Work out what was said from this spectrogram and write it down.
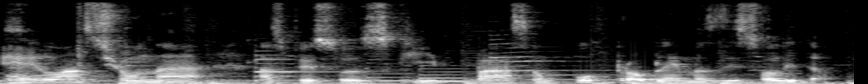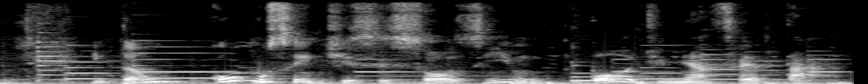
relacionar as pessoas que passam por problemas de solidão. Então, como sentir-se sozinho pode me afetar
